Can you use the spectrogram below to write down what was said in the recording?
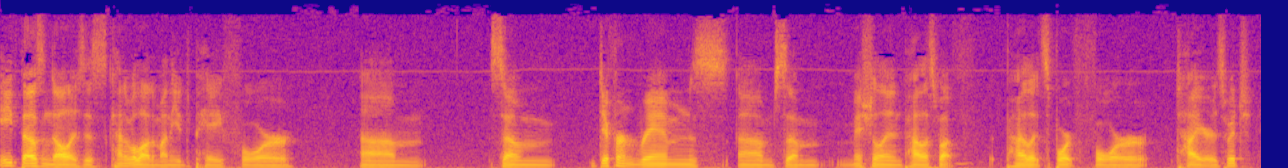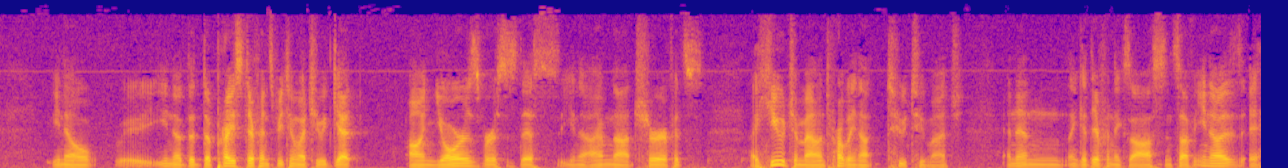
eight thousand dollars is kind of a lot of money to pay for um, some different rims, um, some Michelin Pilot Sport Pilot Sport 4 tires, which you know, you know the the price difference between what you would get on yours versus this, you know, I'm not sure if it's a huge amount, probably not too too much. And then like a different exhaust and stuff, you know, it, eh,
